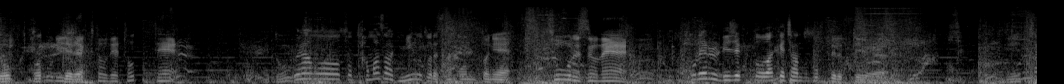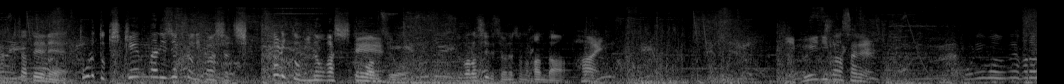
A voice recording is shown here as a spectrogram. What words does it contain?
よく取ってるリジェクトで取ってえドグラもその玉さばき見事ですね本当に。そうですよね。取れるリジェクトだけちゃんと取ってるっていう。めちゃくちゃ丁寧。取ると危険なリジェクトに関してはしっかりと見逃して。そうなんですよ。素晴らしいですよねその判断。はい。V リバーサル。これは梅原ガール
